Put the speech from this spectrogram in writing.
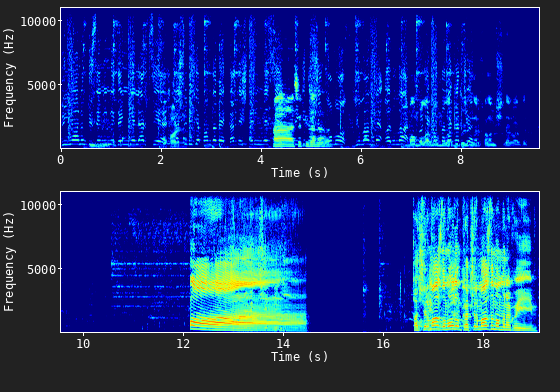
Dünyanın düzenini dengelersin. Oha. Yaşlı Bilge Panda ve kardeşlerinle Aa, sev. çok güzel bu. domuz, Yılan ve arılar. Bambolar mambolar kafana bir kaçıyor. bölümler falan bir şeyler vardı. Aa! Kaçırmazdım oğlum, kaçırmazdım amına koyayım.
